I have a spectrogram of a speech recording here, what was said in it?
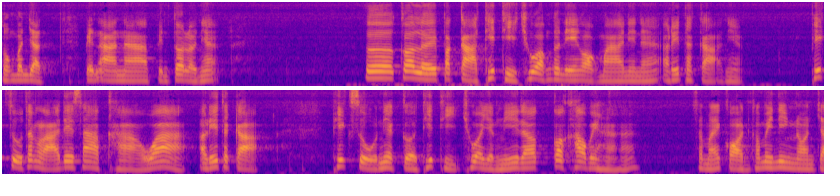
ทรงบัญญัติเป็นอาณาเป็นต้นเหล่านี้ เออก็เลยประกาศทิฏฐิชั่วงตนเองออกมาเนี่ยนะอริธกะเนี่ยภิกษุทั้งหลายได้ทราบข่าวว่าอริธกะภิกษุเนี่ยเกิดทิฏฐิชั่วอย่างนี้แล้วก็เข้าไปหา สมัยก่อนเขาไม่นิ่งนอนใจ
